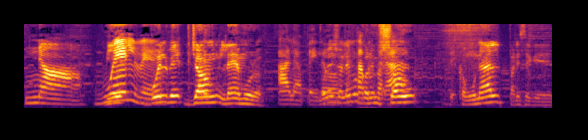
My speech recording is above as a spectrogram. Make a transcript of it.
No, vuelve. Vuelve John Lemur. A la pelota. Ello Lemur ¿Está con un preparada? show descomunal, parece que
